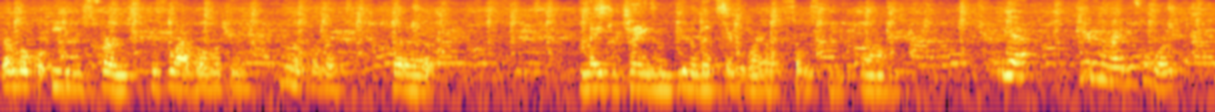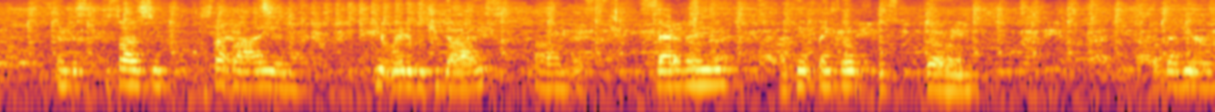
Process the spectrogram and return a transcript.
the local eateries first before I go looking, you know, for the the major chain, you know, that's everywhere else, so to speak. Um, yeah, getting ready for work, and just decided to stop by and get ready with you guys. Um, it's Saturday. I can't think of the I got here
